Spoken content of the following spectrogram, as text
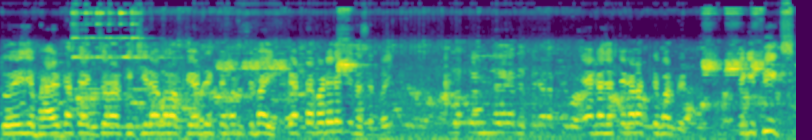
তো এই যে ভাইয়ের কাছে একজন আর কি চিরা গলা পেয়ার দেখতে পাচ্ছি। ভাই পেয়ারটা কয় টাকা দিতেছেন ভাই? এক হাজার টাকা রাখতে পারবেন। এটা কি ফিক্সড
